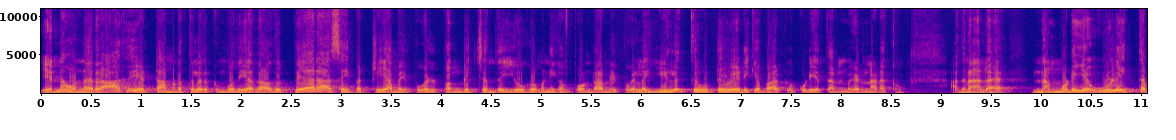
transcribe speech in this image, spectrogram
என்ன ஒன்று ராகு எட்டாம் இடத்துல இருக்கும்போது ஏதாவது பேராசை பற்றிய அமைப்புகள் பங்குச்சந்தை யூக வணிகம் போன்ற அமைப்புகளில் இழுத்து விட்டு வேடிக்கை பார்க்கக்கூடிய தன்மைகள் நடக்கும். அதனால் நம்முடைய உழைத்த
